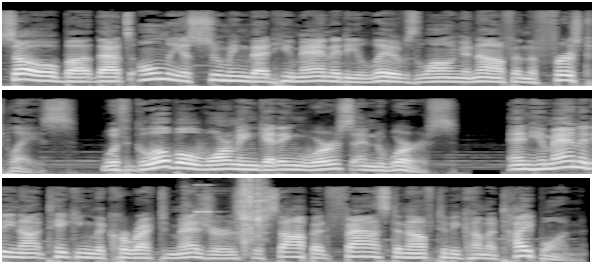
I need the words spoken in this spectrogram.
so, but that's only assuming that humanity lives long enough in the first place. With global warming getting worse and worse, and humanity not taking the correct measures to stop it fast enough to become a Type 1.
